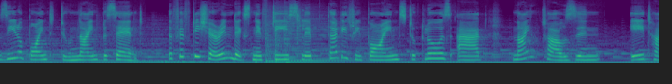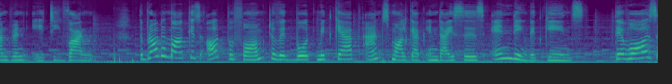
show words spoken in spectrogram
0.29%. The 50 share index Nifty slipped 33 points to close at 9,881. The broader markets outperformed with both mid cap and small cap indices ending with gains. There was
